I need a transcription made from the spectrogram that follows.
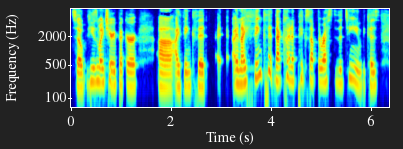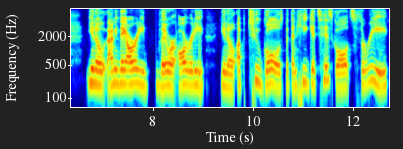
so he's my cherry picker uh i think that and i think that that kind of picks up the rest of the team because you know i mean they already they were already you know up two goals but then he gets his goal it's three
